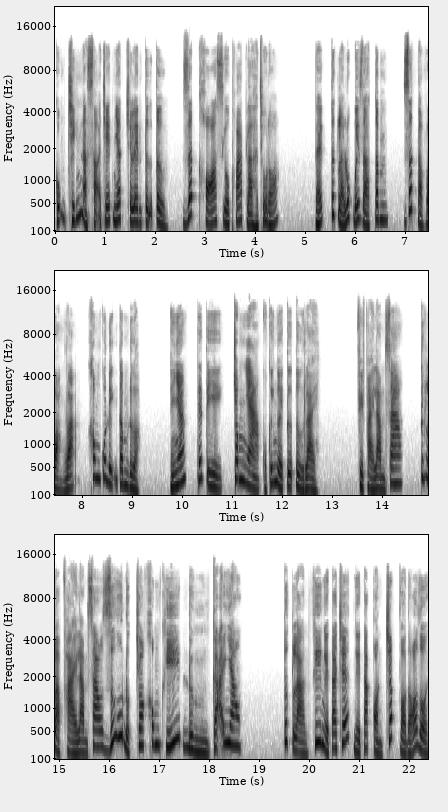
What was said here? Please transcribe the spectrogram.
cũng chính là sợ chết nhất. Cho nên tự tử rất khó siêu thoát là ở chỗ đó. Đấy, tức là lúc bấy giờ tâm rất là hoảng loạn, không có định tâm được. Thế nhá, thế thì trong nhà của cái người tự tử này thì phải làm sao? Tức là phải làm sao giữ được cho không khí đừng cãi nhau. Tức là khi người ta chết, người ta còn chấp vào đó rồi,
